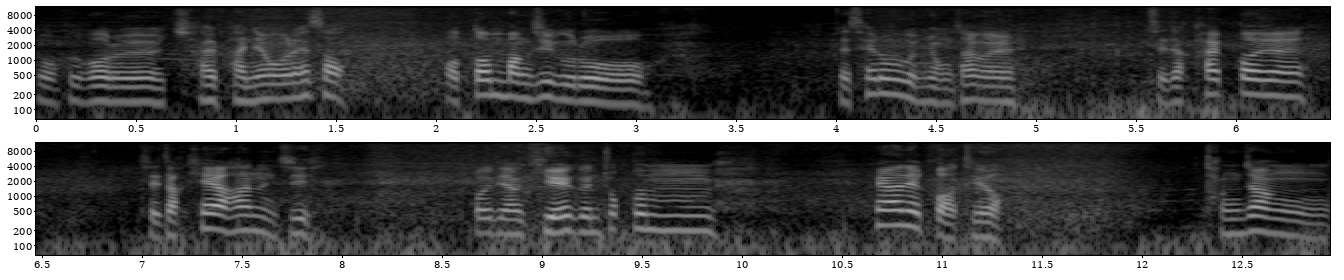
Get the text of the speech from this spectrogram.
또 그거를 잘 반영을 해서 어떤 방식으로 새로운 영상을 제작할 거에 제작해야 하는지 그에 대한 기획은 조금 해야 될 것 같아요. 당장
